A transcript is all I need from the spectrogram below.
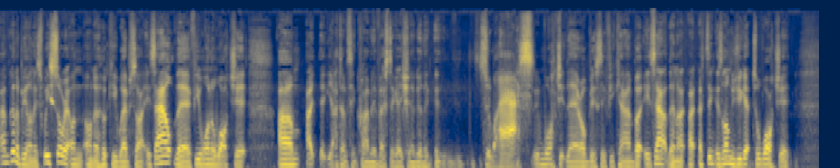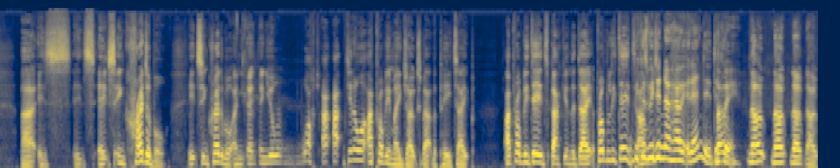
I'm going to be honest. We saw it on, on a hooky website. It's out there if you want to watch it. Um, I, I don't think Crime and Investigation are going to sue my ass. and Watch it there, obviously, if you can. But it's out there. I, I think as long as you get to watch it, uh, it's it's it's incredible. It's incredible, and and, and you'll watch. I, I, you know what? I probably made jokes about the P tape. I probably did back in the day. I probably did Because Um, we didn't know how it had ended, did no, we? No, no, no, no.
